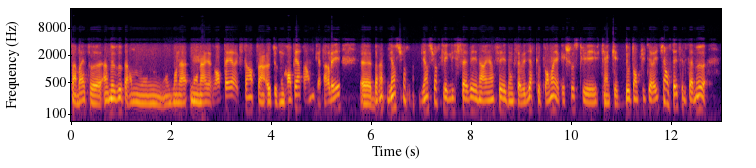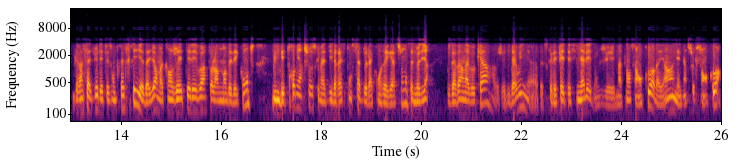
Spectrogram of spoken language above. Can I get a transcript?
Enfin bref, un neveu par mon, mon, mon arrière-grand-père, etc., enfin de mon grand-père par exemple qui a parlé. Ben, bien sûr, bien sûr que l'Église savait et n'a rien fait. Donc ça veut dire que pour moi il y a quelque chose qui est, qui est d'autant plus terrifiant. Vous savez, c'est le fameux grâce à Dieu les faits sont prescrits. D'ailleurs, moi quand j'ai été les voir pour leur demander des comptes, une des premières choses que m'a dit le responsable de la congrégation, c'est de me dire vous avez un avocat J'ai dit bah oui, parce que les faits étaient signalés. Donc j'ai maintenant c'est en cours d'ailleurs, hein, il y a une instruction en cours.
